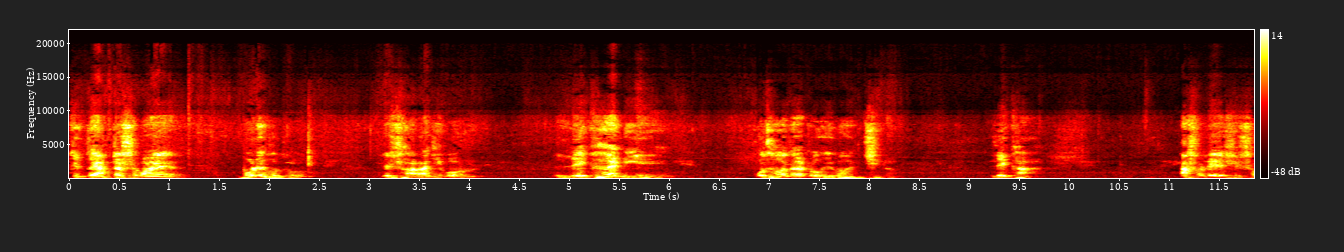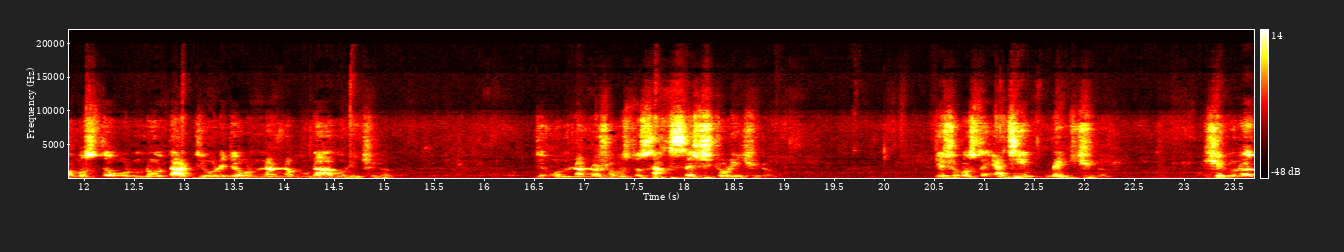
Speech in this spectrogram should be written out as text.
কিন্তু একটা সময় মনে হতো যে সারা জীবন লেখা নিয়ে কোথাও তার একটা অভিমান ছিল। লেখা। আসলে সে সমস্ত অন্য তার জীবনে যে অন্যান্য গুণাবলী ছিল, যে অন্যান্য সমস্ত সাকসেস স্টোরি ছিল, যে সমস্ত অ্যাচিভমেন্ট ছিল সেগুলোর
